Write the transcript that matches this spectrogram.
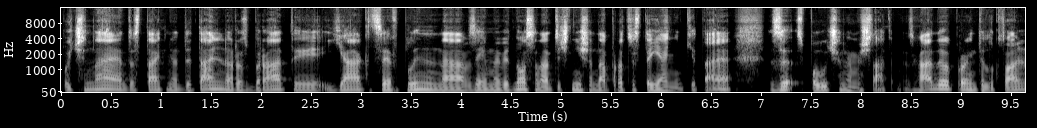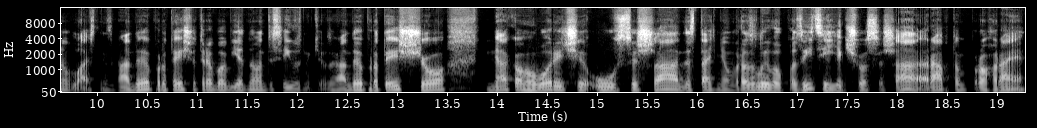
починає достатньо детально розбирати, як це вплине на взаємовідносини, а точніше на протистояння Китаю з Сполученими Штатами. Згадує про інтелектуальну власність, згадує про те, що треба об'єднувати союзників. Згадує про те, що м'яко говорячи, у США достатньо вразлива позиція, якщо США раптом програє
